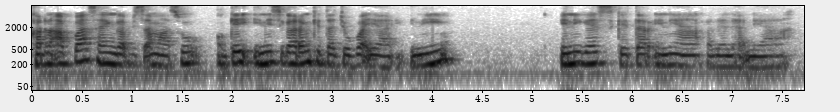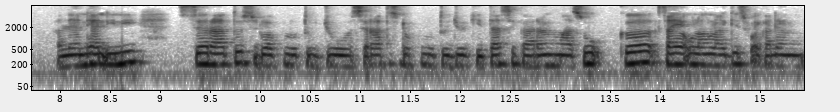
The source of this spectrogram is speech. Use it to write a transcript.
karena apa? Saya nggak bisa masuk. Oke okay, ini sekarang kita coba ya. Ini ini guys sekitar ini ya kalian lihat ya. Kalian lihat ini 127 127 kita sekarang masuk ke saya ulang lagi supaya kalian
